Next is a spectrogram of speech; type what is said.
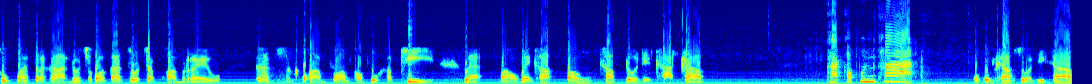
ทุกมาตรการ โดยเฉพาะการตรวจจับความเร็ว การฝึกความพร้อมของผู้ขับขี่ และเมาไม่ขับต้องขับโดยเด็ดขาดครับ ค่ะขอบคุณค่ะ ขอบคุณครับ สวัสดีครับ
